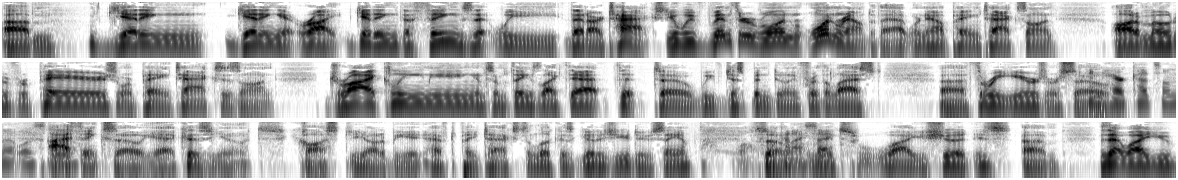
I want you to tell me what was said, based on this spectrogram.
um, getting getting it right, getting the things that we that are taxed. You know, we've been through one one round of that. We're now paying tax on automotive repairs, and we're paying taxes on dry cleaning and some things like that that uh, we've just been doing for the last uh, three years or so. And haircuts on that list. Too? I think so, yeah, because you know it's cost. You ought to be have to pay tax to look as good as you do, Sam. Well, so what can I say? It's why you should. Is um, is that why you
